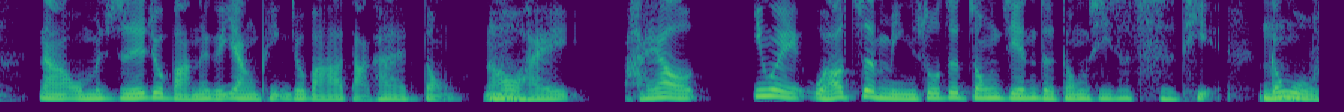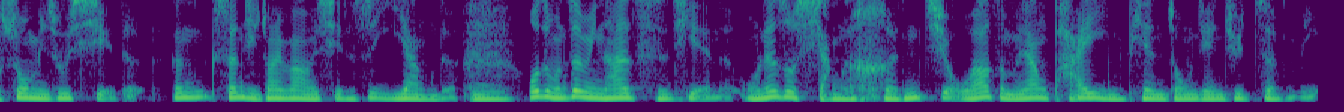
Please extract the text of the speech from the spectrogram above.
那我们直接就把那个样品就把它打开来动，然后我还、还要，因为我要证明说这中间的东西是磁铁，跟嗯我说明书写的、跟申请专利范围写的是一样的。嗯我怎么证明它是磁铁呢？我那时候想了很久，我要怎么样拍影片中间去证明，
